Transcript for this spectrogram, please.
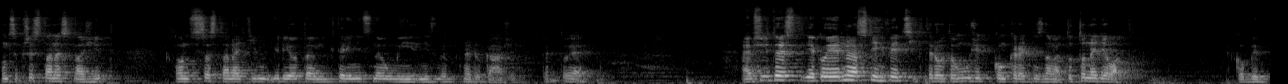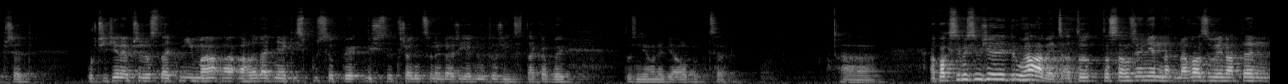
On se přestane snažit on se stane tím idiotem, který nic neumí a nic nedokáže. Tak to je. A já myslím, že to je jako jedna z těch věcí, kterou to může konkrétně znamenat. Toto nedělat. Jakoby před, určitě ne před ostatníma a, a hledat nějaký způsob, když se třeba něco nedaří, jak mu to říct, tak aby to z něho nedělal blbce. A, a pak si myslím, že je druhá věc, a to, to samozřejmě navazuje na ten,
